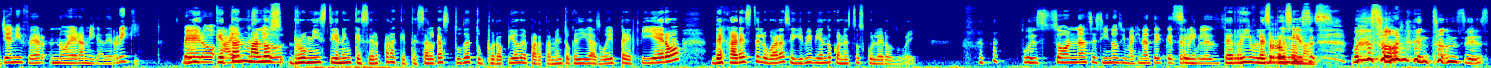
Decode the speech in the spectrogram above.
Jennifer no era amiga de Ricky. Pero ¿qué tan malos roomies tienen que ser para que te salgas tú de tu propio departamento? Que digas, güey, prefiero dejar este lugar a seguir viviendo con estos culeros, güey. Pues son asesinos, imagínate qué terribles. terribles roomies son, entonces.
